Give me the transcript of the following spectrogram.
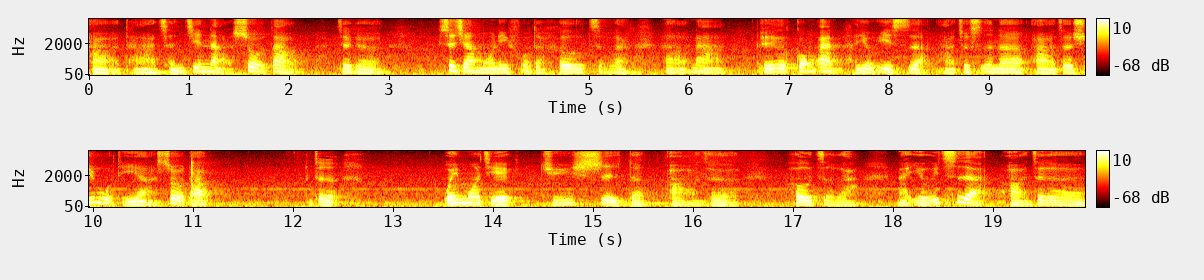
啊，他曾经呢受到这个释迦牟尼佛的呵责啊啊，那有一个公案很有意思啊，就是呢啊这须菩提啊受到。这个维摩诘居士的啊，这个后者啊，那有一次啊啊，这个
